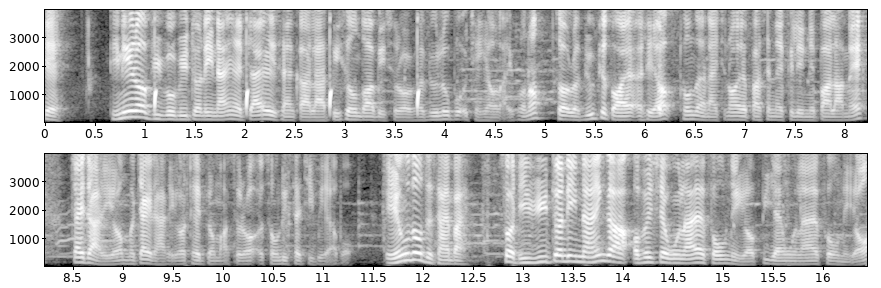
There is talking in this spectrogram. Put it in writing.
ကဲ ဒီနေ့တော့ Vivo V29 ရဲ့ပြားရိပ်ဆန်းကာလာပြီးဆုံးသွားပြီဆိုတော့ review လုပ်ဖို့အချိန်ရောက်လာပြီပေါ့နော်ဆိုတော့ review ဖြစ်သွားတဲ့အလျောက်ထုံးစံတိုင်းကျွန်တော်ရဲ့ personal feeling တွေပါလာမယ်ကြိုက်တာတွေရောမကြိုက်တာတွေရောထည့်ပြောမှာဆိုတော့အဆုံးထိဆက်ကြည့်ပေးရပေါ့အရင်ဆုံး design ပိုင်းဆိုတော့ဒီ V29 က official ဝင်လာတဲ့ဖုန်းတွေရော PI ဝင်လာတဲ့ဖုန်းတွေရော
